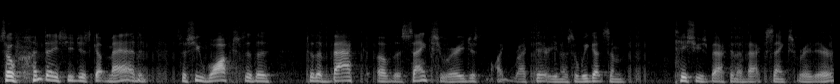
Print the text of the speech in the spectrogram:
so one day she just got mad. And so she walks to the, to the back of the sanctuary, just like right there, you know. So we got some tissues back in the back sanctuary there.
